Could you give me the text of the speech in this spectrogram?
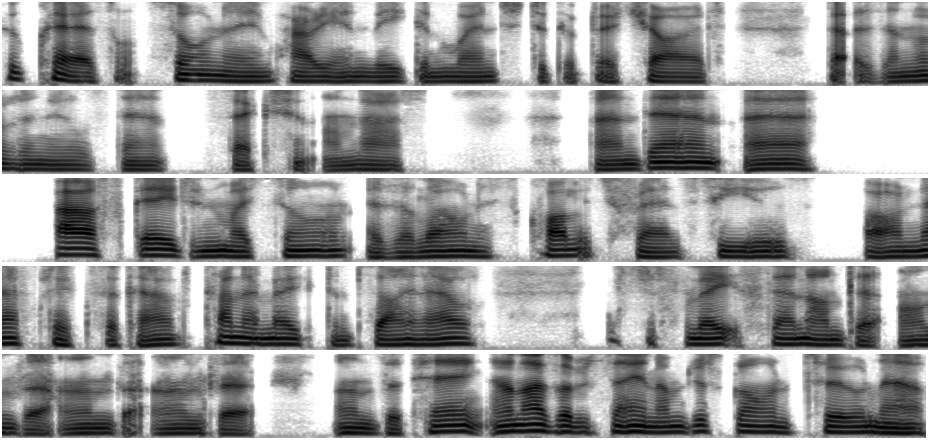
who cares what surname Harry and Meghan went to give their child? That is another news then section on that. And then uh, ask Adrian, my son, is allowing his college friends to use our Netflix account. Can I make them sign out? It's just late then on the on the on the on the on the thing. And as I was saying, I'm just going through now.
